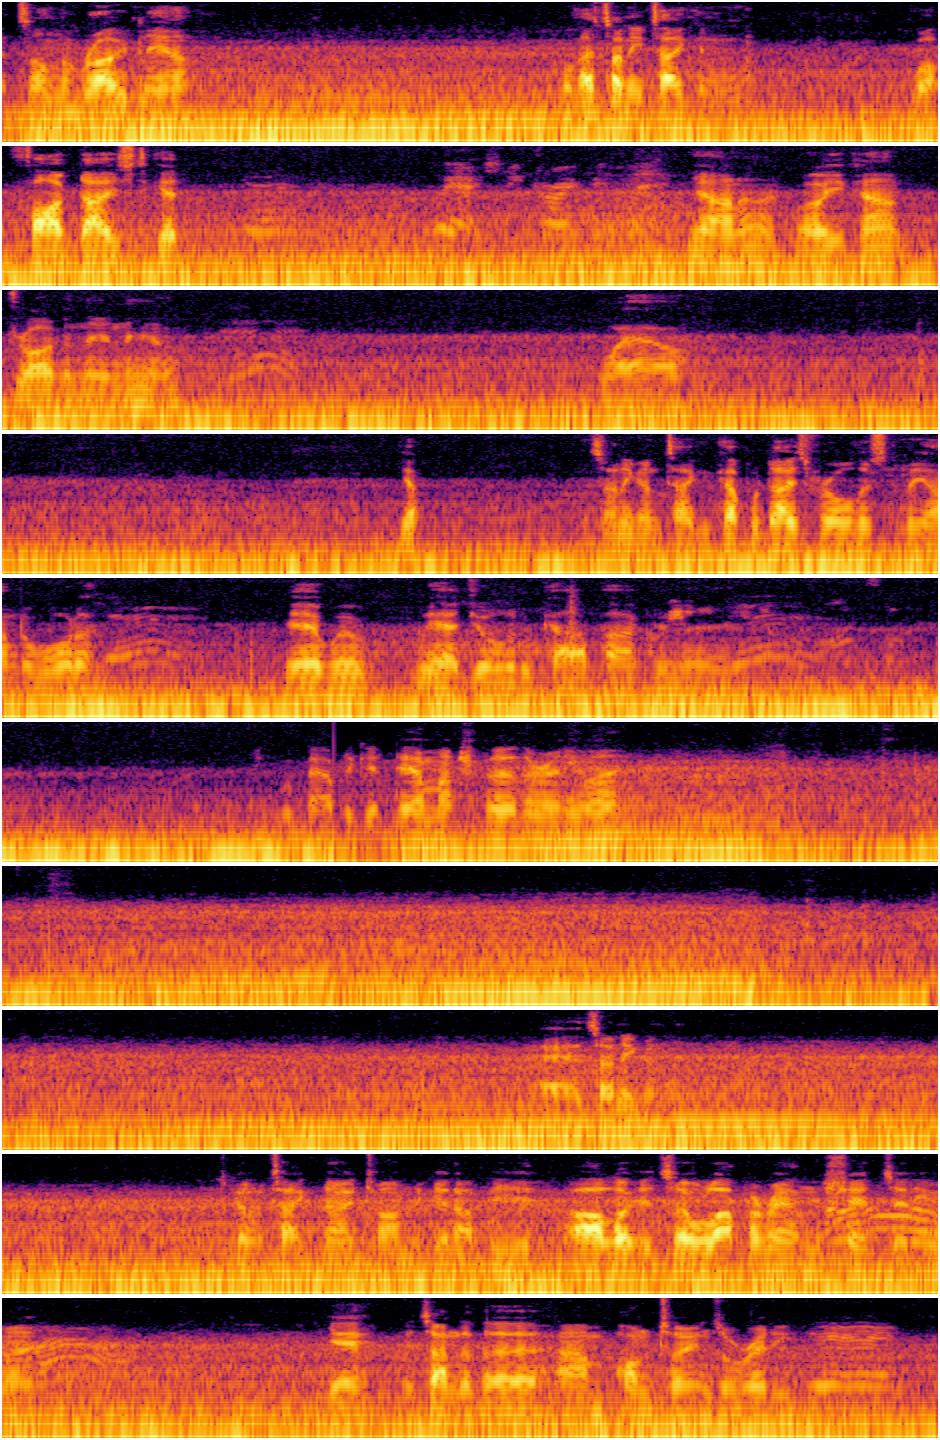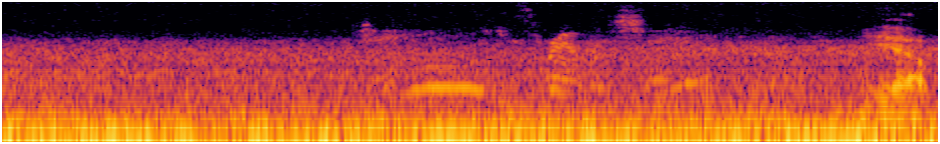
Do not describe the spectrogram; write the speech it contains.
It's on the road now. Well, that's only taken, what, five days to get? Yeah. We actually drove in there. Yeah, I know. Well, you can't drive in there now. Yeah. Wow. Yep. It's only going to take a couple of days for all this to be underwater. Yeah. Yeah, we, we had your little car parked in Yeah. there. Nice one. I think we'll be able to get down much further anyway. Yeah, it's only gonna it's gonna take no time to get up here. Oh look, it's all up around the sheds Oh, anyway. Yeah, it's under the um, pontoons already. Yeah. Jeez, round the shed. Yeah.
